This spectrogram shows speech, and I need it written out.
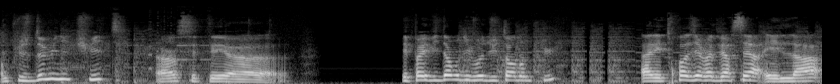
En plus 2 minutes 8. Hein, c'était... Euh... Pas évident au niveau du temps non plus. Allez, troisième adversaire, et là...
